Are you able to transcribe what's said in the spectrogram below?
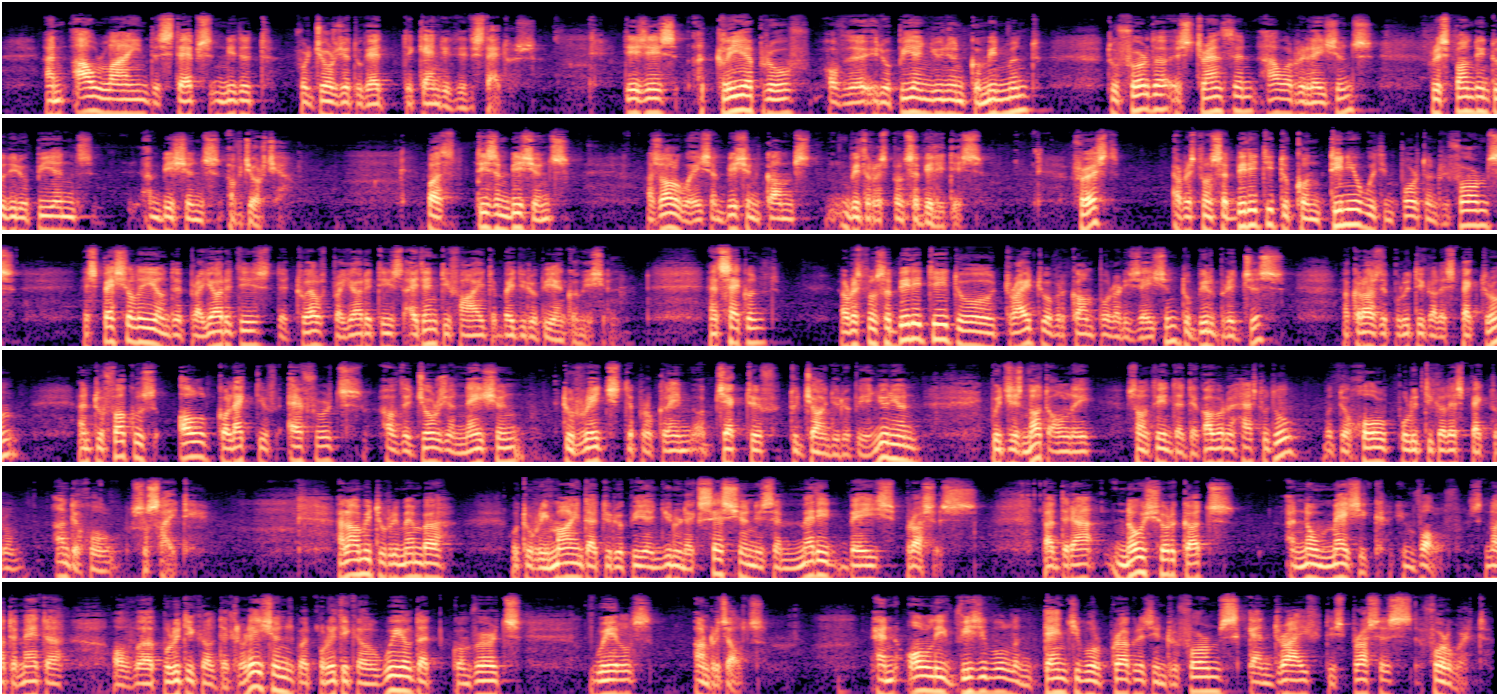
and outlined the steps needed for Georgia to get the candidate status. This is a clear proof of the European Union commitment to further strengthen our relations, responding to the European ambitions of Georgia. But these ambitions, as always, ambition comes with responsibilities. First, a responsibility to continue with important reforms especially on the priorities, the 12 priorities identified by the European Commission. And second, a responsibility to try to overcome polarization, to build bridges across the political spectrum, and to focus all collective efforts of the Georgian nation to reach the proclaimed objective to join the European Union, which is not only something that the government has to do, but the whole political spectrum and the whole society. Allow me to remember or to remind that European Union accession is a merit-based process, that there are no shortcuts and no magic involved. It's not a matter of uh, political declarations, but political will that converts wills and results. And only visible and tangible progress in reforms can drive this process forward.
